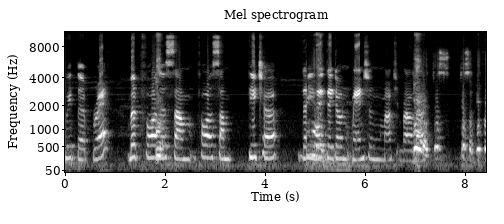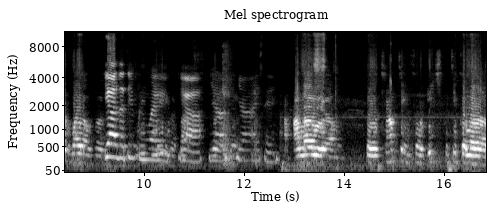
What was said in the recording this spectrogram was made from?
with the bread. But for the some for some teacher, they, they, they don't mention much about Yeah, that. just just a different way of. Uh, Yeah, the different way. The Yeah, yeah, Yeah, yeah. I see. I know um, the counting for each particular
